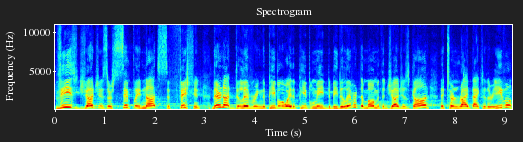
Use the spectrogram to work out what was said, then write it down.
These judges are simply not sufficient. They're not delivering the people the way the people need to be delivered. The moment the judge is gone, they turn right back to their evil,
